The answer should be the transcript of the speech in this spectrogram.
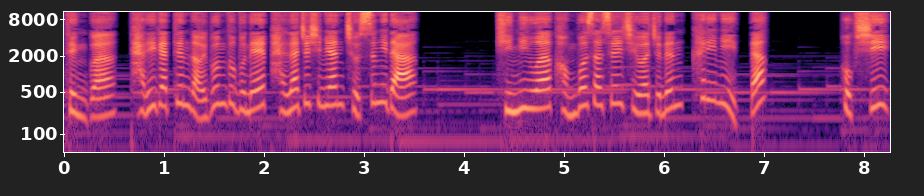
등과 다리 같은 넓은 부분에 발라주시면 좋습니다. 기미와 검버섯을 지워주는 크림이 있다? 혹시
